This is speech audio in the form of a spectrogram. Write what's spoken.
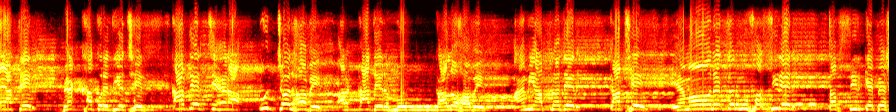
আয়াতের ব্যাখ্যা করে দিয়েছেন, কাদের চেহারা উজ্জ্বল হবে আর কাদের মুখ কালো হবে। আমি আপনাদের কাছে এমন একজন মুফাসসিরের তাফসীরকে পেশ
